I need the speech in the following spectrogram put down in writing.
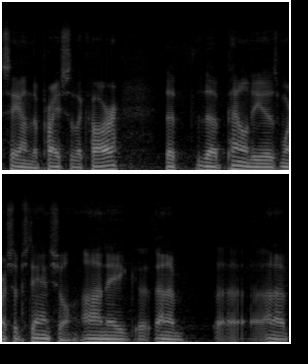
say on the price of the car, the the penalty is more substantial. On a on a uh, on a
